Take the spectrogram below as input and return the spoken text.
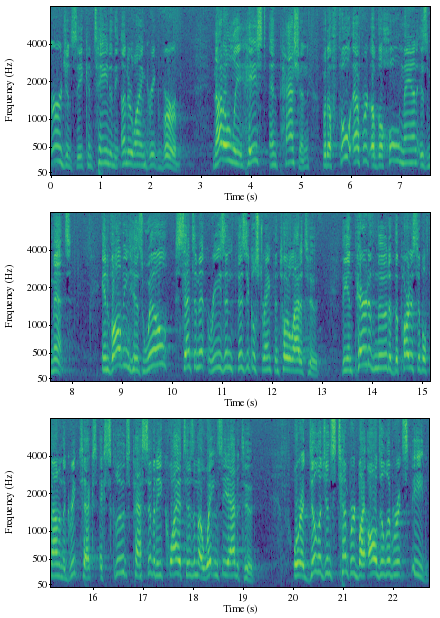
urgency contained in the underlying Greek verb. Not only haste and passion, but a full effort of the whole man is meant, involving his will, sentiment, reason, physical strength, and total attitude. The imperative mood of the participle found in the Greek text excludes passivity, quietism, a wait and see attitude, or a diligence tempered by all deliberate speed.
